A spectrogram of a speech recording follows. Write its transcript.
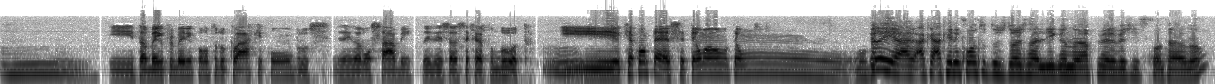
Hum. E também o primeiro encontro do Clark com o Bruce. Eles ainda não sabem da identidade secreta um do outro. Hum. E o que acontece? Tem, uma, tem um. um Peraí, aquele encontro dos dois na liga não é a primeira vez que eles se encontraram, não? ¿no?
